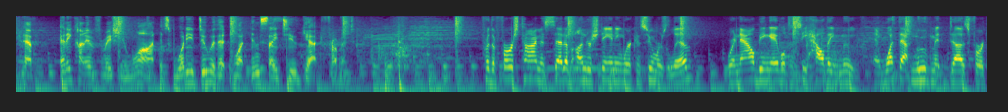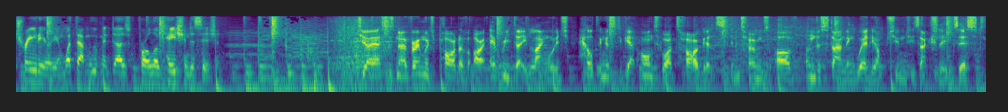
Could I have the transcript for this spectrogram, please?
can have any kind of information you want. It's what do you do with it? What insight do you get from it? For the first time, instead of understanding where consumers live, we're now being able to see how they move and what that movement does for a trade area and what that movement does for a location decision. GIS is now very much part of our everyday language, helping us to get onto our targets in terms of understanding where the opportunities actually exist.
